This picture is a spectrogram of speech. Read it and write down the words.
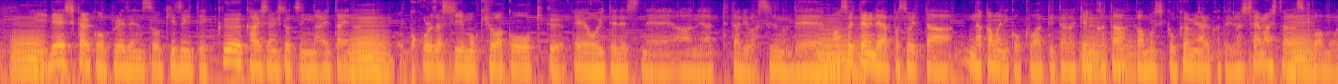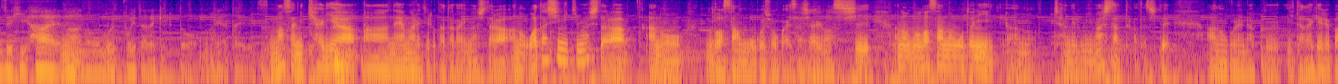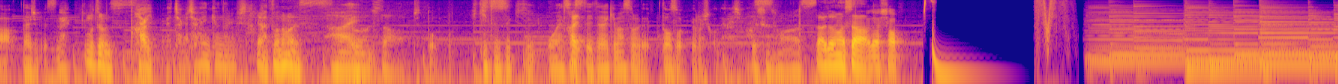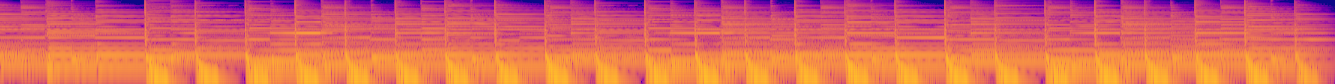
でしっかりこうプレゼンスを築いていく会社の一つになりたいなと、志目標はこう大きく置いてですねあのやってたりはするので、まあ、そういった意味ではやっぱそういった仲間にこう加わっていただける方がもしご興味ある方いらっしゃいましたら、そこはもうぜひ、はい、あのご一報いただけるとありがたいです。まさにキャリアあ悩まれている方がいましたらあの私に来ましたらあの野田さんをご紹介差し上げますしあの野田さんのもとにあのチャンネル見ましたって形であのご連絡いただければ大丈夫ですね。もちろんです。はい、めちゃめちゃ勉強になりました。いや、とんでもないです。はい、ちょっと引き続き応援させていただきますので、はい、どうぞよろしくお願いします。よろしくお願いします。ありがとうございました。ありがとうございました。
